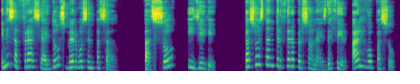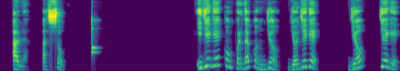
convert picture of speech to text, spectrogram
En esa frase hay dos verbos en pasado, pasó y llegué. Pasó está en tercera persona, es decir, algo pasó. Habla, pasó. Y llegué concuerda con yo. Yo llegué. Yo llegué.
